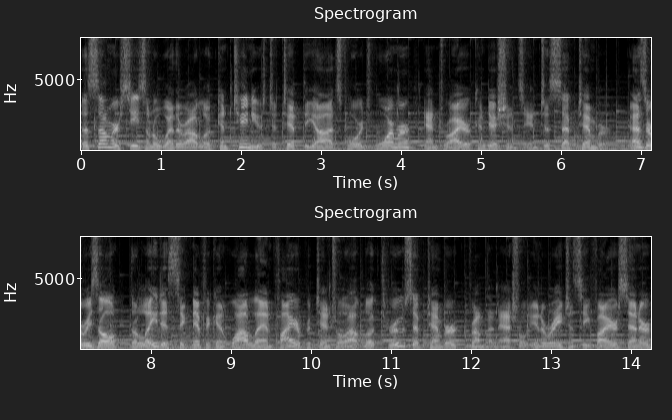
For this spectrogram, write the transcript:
The summer seasonal weather outlook continues to tip the odds towards warmer and drier conditions into September. As a result, the latest significant wildland fire potential outlook through September from the National Interagency Fire Center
